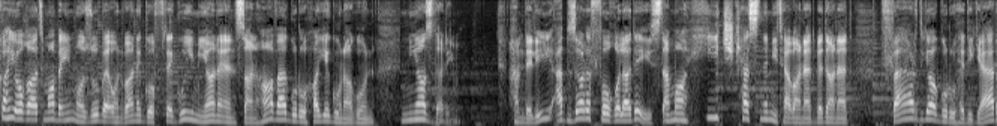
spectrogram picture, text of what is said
گاهی اوقات ما به این موضوع به عنوان گفتگوی میان انسانها و گروه های گوناگون نیاز داریم. همدلی ابزار فوق‌العاده است اما هیچ کس نمی‌تواند بداند فرد یا گروه دیگر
